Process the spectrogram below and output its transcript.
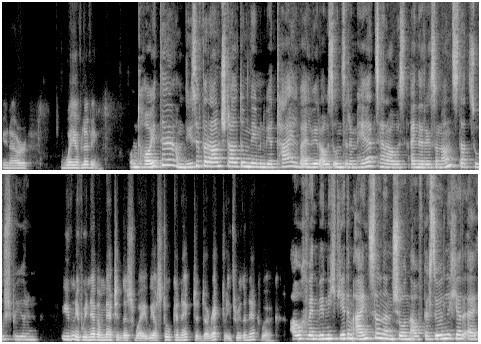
in our way of living Und heute an dieser Veranstaltung nehmen wir teil, weil wir aus unserem Herz heraus eine Resonanz dazu spüren. even if we never met in this way we are still connected directly through the network Auch wenn wir nicht jedem Einzelnen schon auf persönlicher äh,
